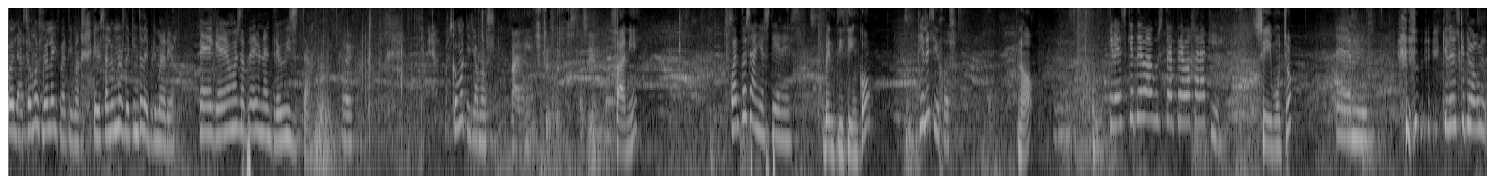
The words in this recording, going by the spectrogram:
Hola, somos Lola y Fátima, los alumnos de quinto de primaria. Te queremos hacer una entrevista. A ver. ¿Cómo te llamas? Fanny. ¿Así? Fanny, ¿Cuántos años tienes? 25. ¿Tienes hijos? ¿No? ¿Crees que te va a gustar trabajar aquí? Sí, mucho. Em, ¿Crees que te va a gustar?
